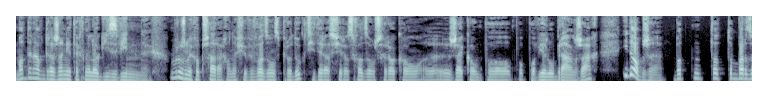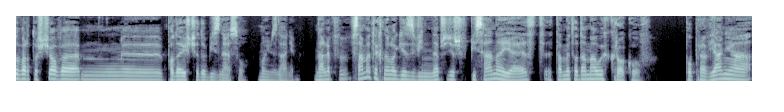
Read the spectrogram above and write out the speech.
Modę na wdrażanie technologii zwinnych. W różnych obszarach one się wywodzą z produkcji, teraz się rozchodzą szeroką e, rzeką po, po, po wielu branżach i dobrze, bo to, to bardzo wartościowe e, podejście do biznesu, moim zdaniem. No ale w same technologie zwinne przecież wpisane jest ta metoda małych kroków poprawiania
